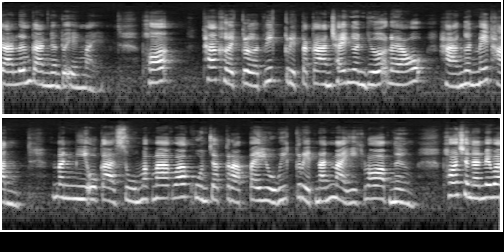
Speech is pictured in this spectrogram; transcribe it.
การเรื่องการเงินตัวเองใหม่ เพราะถ้าเคยเกิดวิกฤตการใช้เงินเยอะแล้ว หาเงินไม่ทัน มันมีโอกาสสูงมากๆว่าคุณจะกลับไปอยู่วิกฤตนั้นใหม่อีกรอบหนึ่ง เพราะฉะนั้นไม่ว่า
